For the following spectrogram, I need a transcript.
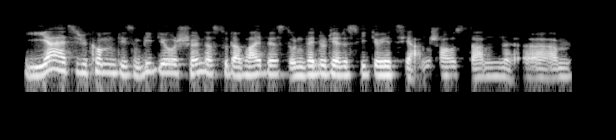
Ja, herzlich willkommen in diesem Video. Schön, dass du dabei bist. Und wenn du dir das Video jetzt hier anschaust, dann ähm,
